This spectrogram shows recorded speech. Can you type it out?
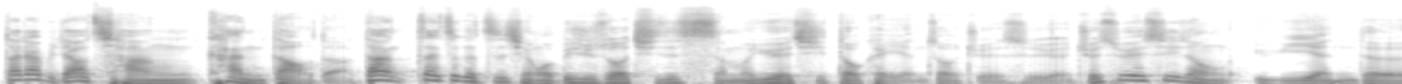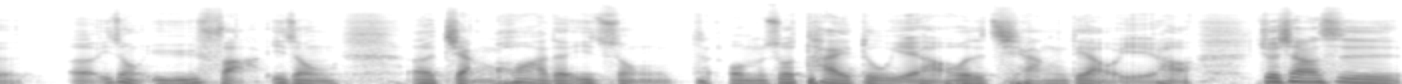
大家比较常看到的，但在这个之前，我必须说，其实什么乐器都可以演奏爵士乐。爵士乐是一种语言的。呃，一种语法，一种呃讲话的一种，我们说态度也好，或者腔调也好，就像是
